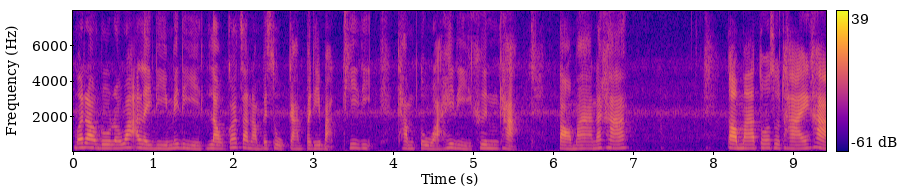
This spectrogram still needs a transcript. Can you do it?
เมื่อเรารู้แล้วว่าอะไรดีไม่ดี เราก็จะนำไปสู่การปฏิบัติที่ทำตัวให้ดีขึ้นค่ะ ต่อมานะคะ ต่อมาตัวสุดท้ายค่ะ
